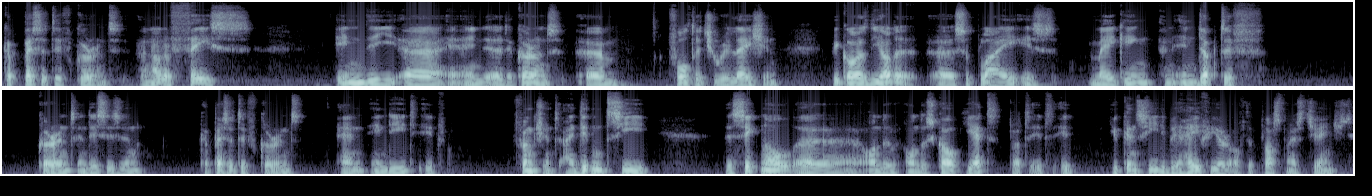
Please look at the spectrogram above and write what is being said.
capacitive current another phase in the uh, in the, the current um, voltage relation because the other uh, supply is making an inductive current and this is a capacitive current and indeed it functioned. I didn't see the signal uh, on the on the scope yet, but it it you can see the behavior of the plasma has changed.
